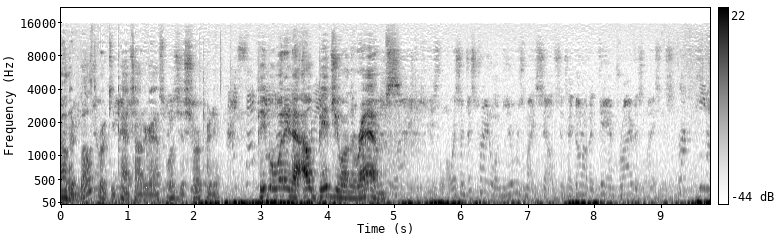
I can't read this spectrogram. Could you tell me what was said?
Oh, they're both rookie patch autographs. One's just short printed. I said People wanted to outbid you on the Rams. Jeez, I'm just trying to amuse myself since I don't have a damn driver's license. Look, Peter,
